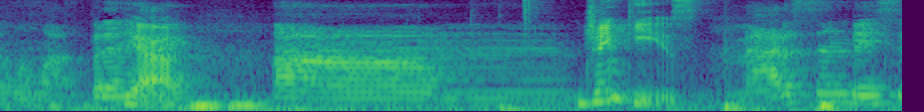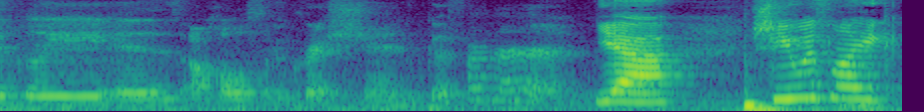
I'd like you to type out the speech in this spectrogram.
only one left. But anyway. Yeah. Um. Jinkies. Madison basically is a wholesome Christian. Good for her. Yeah. She was like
